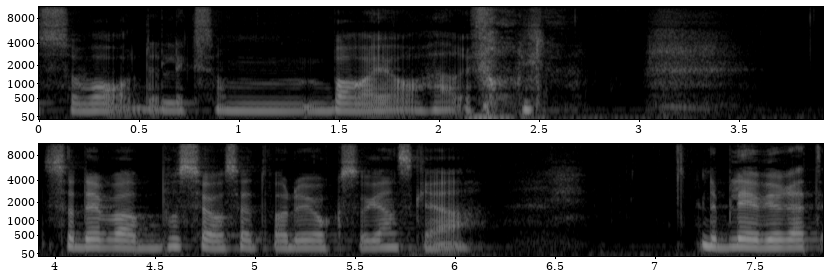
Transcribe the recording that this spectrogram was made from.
så var det liksom bara jag härifrån. Så det var, på så sätt var det ju också ganska, det blev ju rätt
